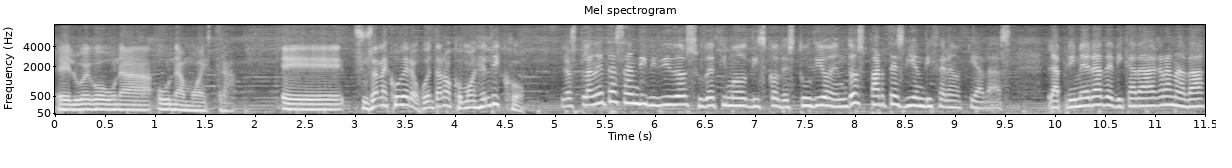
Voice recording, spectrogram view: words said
eh, luego una, una muestra. Eh, Susana Escudero, cuéntanos cómo es el disco. Los planetas han dividido su décimo disco de estudio en dos partes bien diferenciadas. La primera, dedicada a Granada,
